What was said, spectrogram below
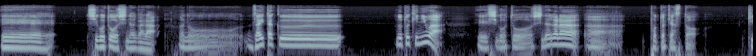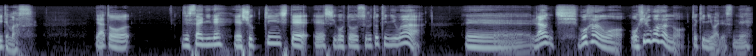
えー、仕事をしながらあの在宅の時には、えー、仕事をしながらあポッドキャスト聞いてます。であと実際にねえ出勤してえ仕事をする時には、えー、ランチご飯をお昼ご飯の時にはですね、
